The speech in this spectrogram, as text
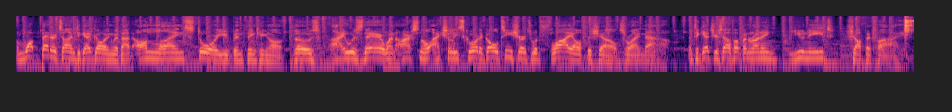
and what better time to get going with that online store you've been thinking of? Those I was there when Arsenal actually scored a goal t shirts would fly off the shelves right now. And to get yourself up and running, you need Shopify.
